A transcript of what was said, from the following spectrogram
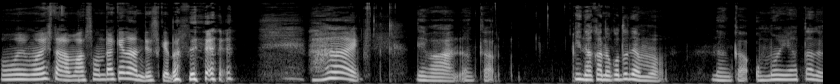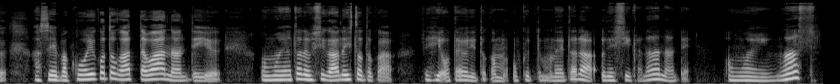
思いました。まあ、そんだけなんですけどね。はい。では、なんか、田舎のことでも、なんか思い当たる、あ、そういえばこういうことがあったわ、なんていう思い当たる節がある人とか、ぜひお便りとかも送ってもらえたら嬉しいかな、なんて思います。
